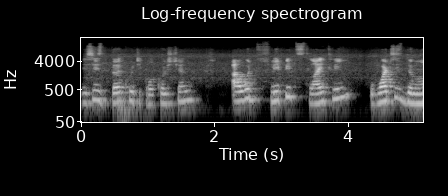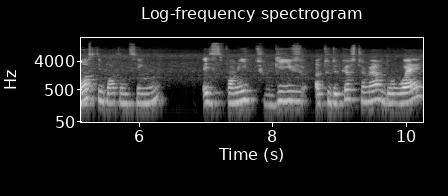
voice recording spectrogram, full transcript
This is the critical question. I would flip it slightly. What is the most important thing is for me to give uh, to the customer the way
